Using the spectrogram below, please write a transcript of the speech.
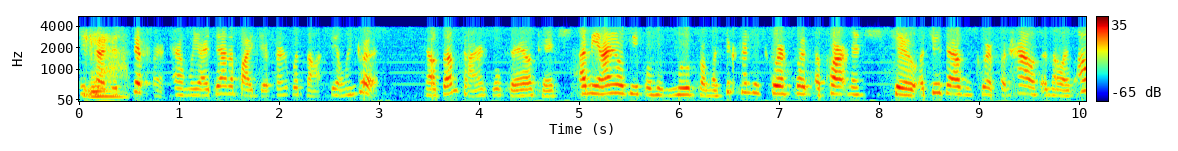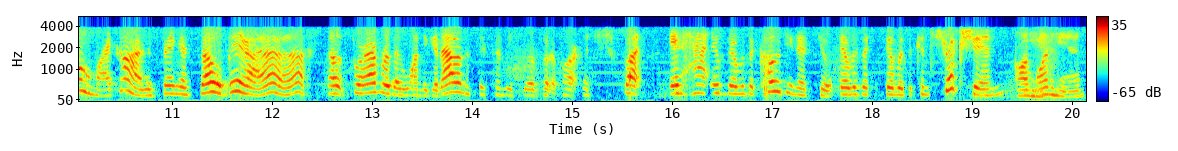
because yeah. it's different and we identify different with not feeling good. Now sometimes we'll say, okay, I mean I know people who've moved from a six hundred square foot apartment to a two thousand square foot house and they're like, Oh my god, this thing is so big ah. Forever they wanted to get out of the six hundred square foot apartment. But it had if there was a coziness to it. There was a there was a constriction on yeah. one hand,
